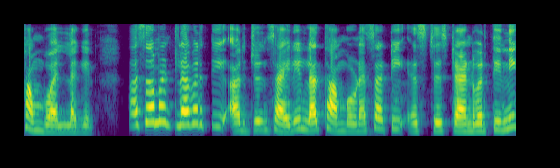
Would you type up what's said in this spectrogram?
थांबवायला लागेल. असं म्हटल्यावरती अर्जुन सायलीला थांबवण्यासाठी एस टी स्टँडवरती निघ.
